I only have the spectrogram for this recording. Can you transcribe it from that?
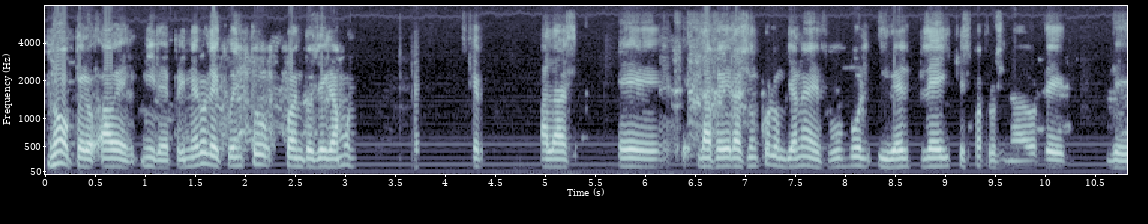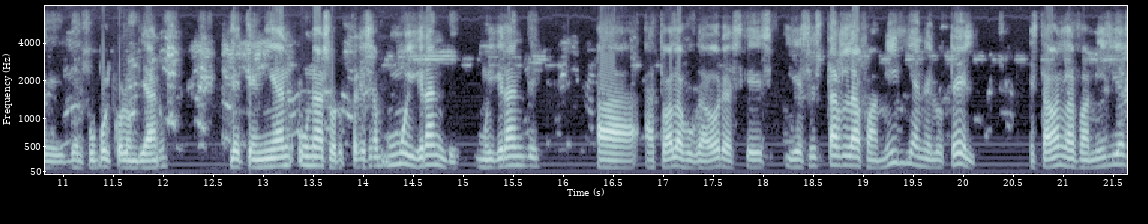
No, pero a ver, mire, primero le cuento cuando llegamos a las eh, la Federación Colombiana de Fútbol y Play, que es patrocinador de, del fútbol colombiano, le tenían una sorpresa muy grande, muy grande a, todas las jugadoras, y es estar la familia en el hotel. Estaban las familias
